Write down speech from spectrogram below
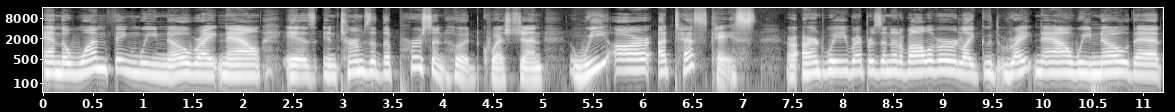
And the one thing we know right now is in terms of the personhood question, we are a test case. Aren't we, Representative Oliver? Like right now, we know that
